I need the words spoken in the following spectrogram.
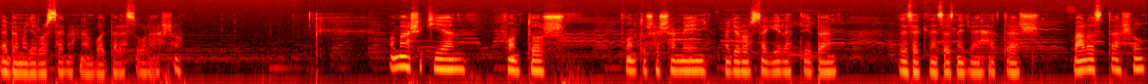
ebben Magyarországnak nem volt beleszólása. A másik ilyen fontos, fontos esemény Magyarország életében az 1947-es választások.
